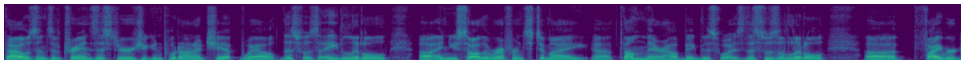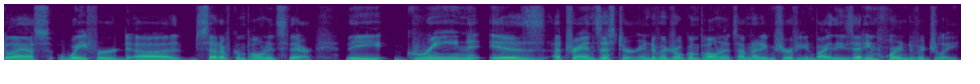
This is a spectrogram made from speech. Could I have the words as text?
thousands of transistors you can put on a chip. Well, this was a little, uh, and you saw the reference to my uh, thumb there, how big this was. This was a little uh, fiberglass wafered uh, set of components there. The green is a transistor, individual components. I'm not even sure if you can buy these anymore individually.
